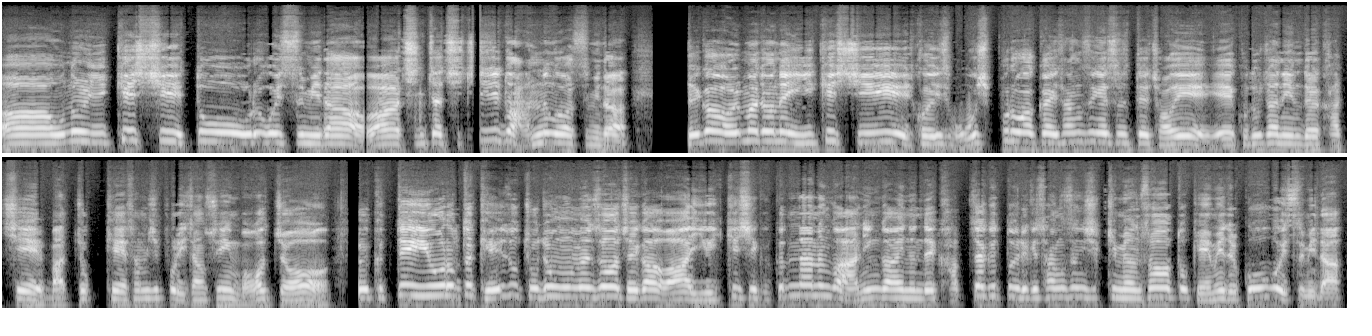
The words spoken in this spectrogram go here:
아, 오늘 이캐시 또 오르고 있습니다. 와, 진짜 지치지도 않는 것 같습니다. 제가 얼마 전에 이캐시 거의 50% 가까이 상승했을 때 저희 예, 구독자님들 같이 맛 좋게 30% 이상 수익 먹었죠. 그- 그때 이후로부터 계속 조정 오면서 제가 와, 이 이캐시 끝나는 거 아닌가 했는데 갑자기 또 이렇게 상승시키면서 또 개미들 꼬우고 있습니다.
